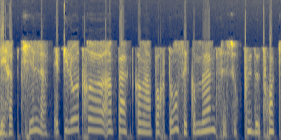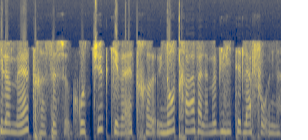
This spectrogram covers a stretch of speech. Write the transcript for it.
les reptiles. Et puis l'autre impact comme important, c'est quand même, c'est sur plus de 3 km, c'est ce gros tube qui va être une entrave à la mobilité de la faune.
